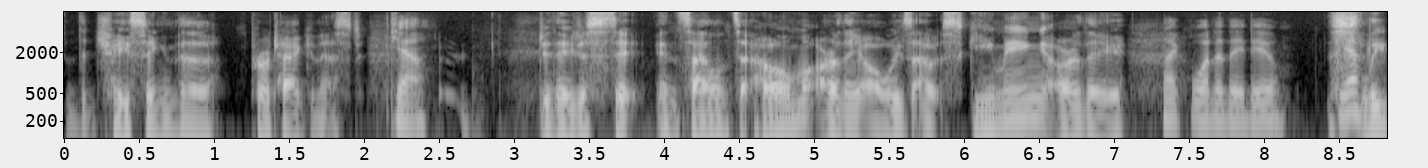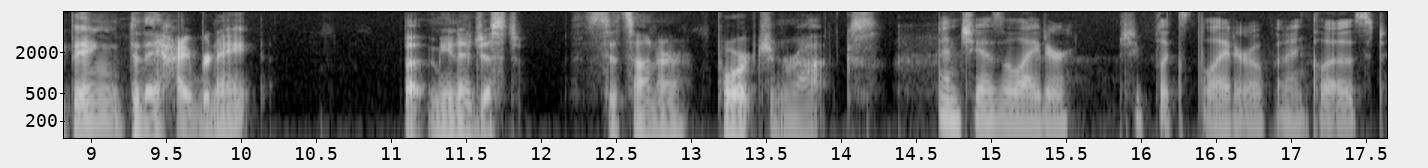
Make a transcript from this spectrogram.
the, chasing the protagonist Yeah. do they just sit in silence at home are they always out scheming are they Like, what do they do? Yeah. sleeping do they hibernate but mina just sits on her porch and rocks And she has a lighter. She flicks the lighter open and closed.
